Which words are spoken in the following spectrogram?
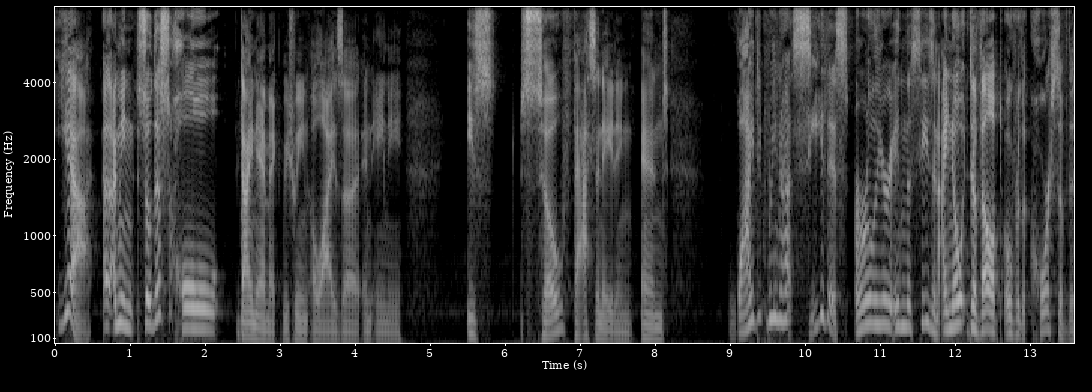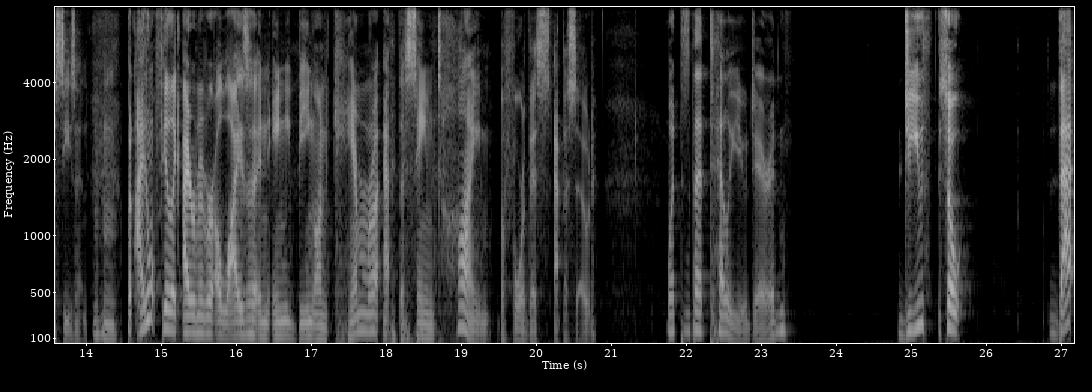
Yeah. I mean, so this whole dynamic between Eliza and Ami is so fascinating. And why did we not see this earlier in the season? I know it developed over the course of the season, mm-hmm. but I don't feel like I remember Eliza and Ami being on camera at the same time before this episode. What does that tell you, Jared? Do you, so that,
